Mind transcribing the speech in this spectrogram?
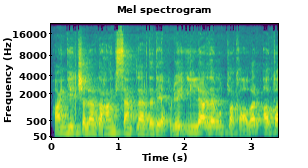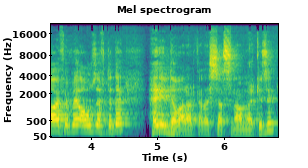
Hangi ilçelerde, hangi semtlerde de yapılıyor. İllerde mutlaka var. ATAF ve AUZEF'te de her ilde var arkadaşlar sınav merkezi.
